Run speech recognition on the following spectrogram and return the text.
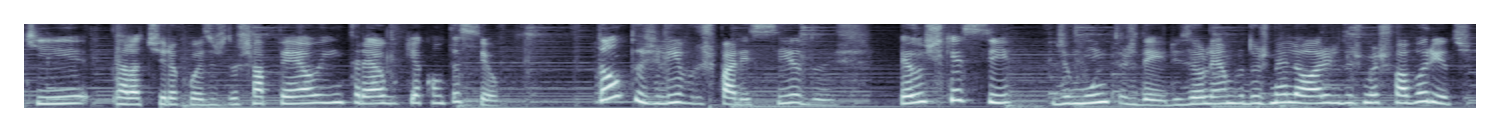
que ela tira coisas do chapéu e entrega o que aconteceu. Tantos livros parecidos, eu esqueci de muitos deles. Eu lembro dos melhores, dos meus favoritos.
